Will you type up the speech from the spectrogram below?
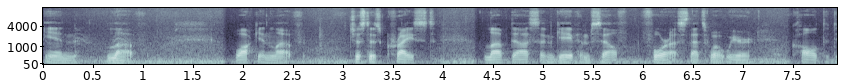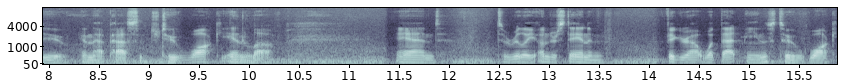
in love. Walk in love, just as Christ loved us and gave himself for us. That's what we're called to do in that passage, to walk in love. And to really understand and figure out what that means to walk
